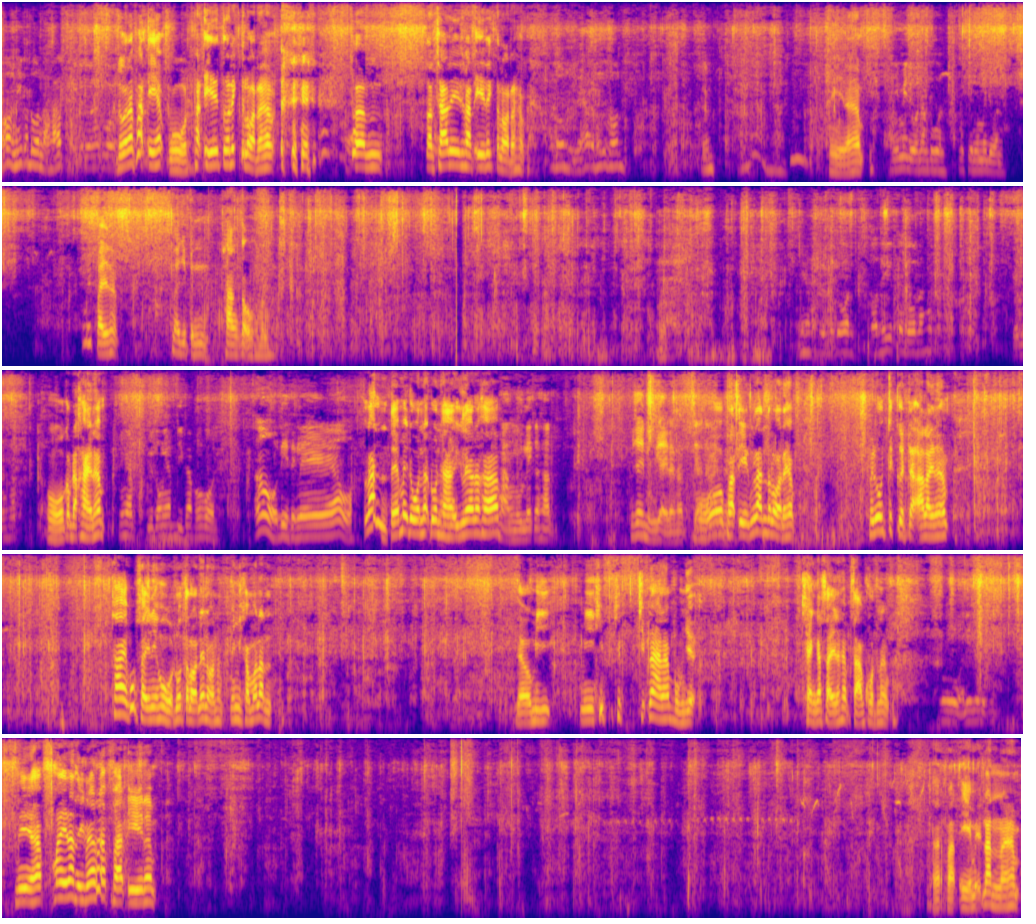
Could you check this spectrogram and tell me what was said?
อ๋ออันนี้ก็โดนเหรอครับดูนะผัดเอครับโอ้โหผัดเอตัวเล็กตลอดนะครับ ตอนตอนเช้านี่ผัดเอเล็กตลอดนะครับโดนอยู่แล้วอันนี้ก็โดนนี่นะครับอันนี้ไม่โดนนะทุกคนเมื่อคืนก็ไม่โดนไม่ไปนะครับ น่าจะเป็นทางเก่าของมันนี่ครับคือไม่โด นตอนนี้จะโดนนะครับโดนนะครับ โอ้โหกับดักไข่นะครับ นี่ครับ อยู่ตรงนี้ครับดีครับทุกคนเอ้าดีดอีกแล้วลั่นแต่ไม่โดนนะโดนหางอีกแล้วนะครับทางหนูเล็กนะครับ ไม่ใช่หนูใหญ่นะครับเสียโอ้โหดายนะผัดเอกลั่นตลอดเลยครับ ไม่รู้จะเกิดจากอะไรนะครับ ถ้าให้ผมใส่ในโหโดนตลอดแน่นอนครับไม่มีคำว่าลั่น เดี๋ยวมีมีคลิปคลิปคลิปหน้านะครับ ผมจะแข่งกันใส่นะครับสามคนนะครับโอ้อันนี้ไม่รู้นี่ครับ ไม่นั่นอีกแล้วนะครับพาดเอนะครับนะพาดเอไม่ลั่นนะครับ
